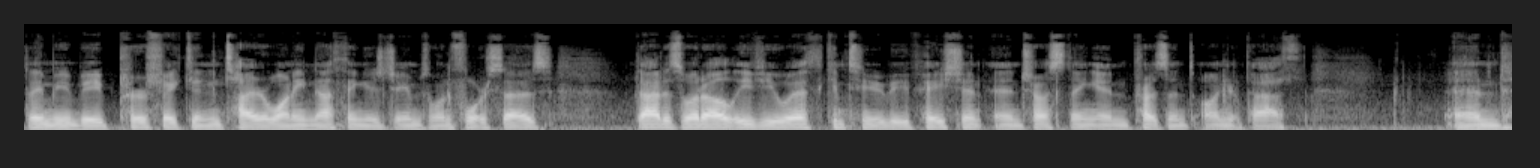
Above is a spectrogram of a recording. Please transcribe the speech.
They may be perfect and entire, wanting nothing, as James 1 4 says. That is what I'll leave you with. Continue to be patient and trusting and present on your path. And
